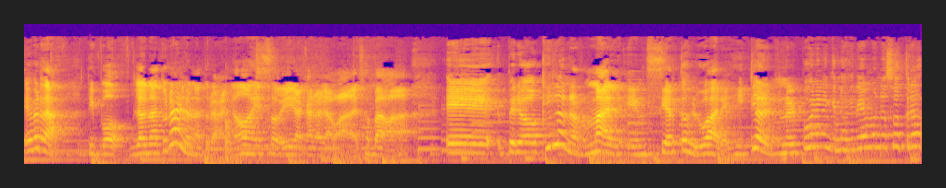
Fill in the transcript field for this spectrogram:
es verdad, tipo, lo natural es lo natural, ¿no? Eso de ir a cara lavada, esa pavada. Eh, pero, ¿qué es lo normal en ciertos lugares? Y claro, en el pueblo en el que nos criamos nosotras,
